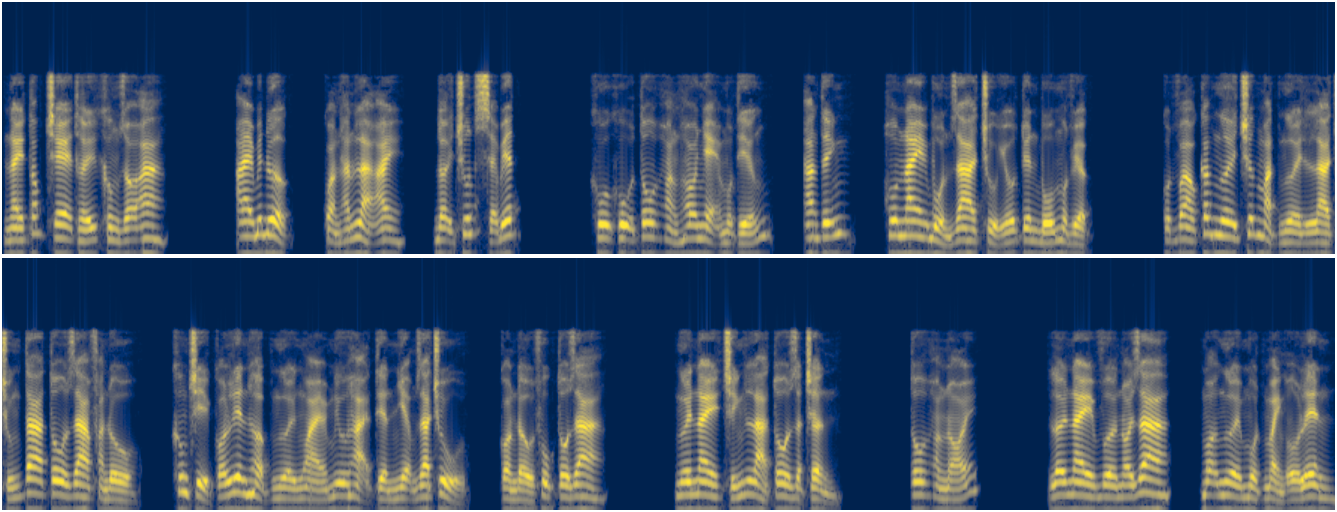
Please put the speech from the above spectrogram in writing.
Này tóc che thấy không rõ a. Ai biết được, quản hắn là ai, đợi chút sẽ biết. Khu khu tô hoàng ho nhẹ một tiếng, an tĩnh, hôm nay bổn ra chủ yếu tuyên bố một việc. Cột vào các ngươi trước mặt người là chúng ta tô ra phản đồ, không chỉ có liên hợp người ngoài mưu hại tiền nhiệm gia chủ, còn đầu phục tô ra. Người này chính là Tô Giật Trần. Tô Hoàng nói. Lời này vừa nói ra, mọi người một mảnh ồ lên,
